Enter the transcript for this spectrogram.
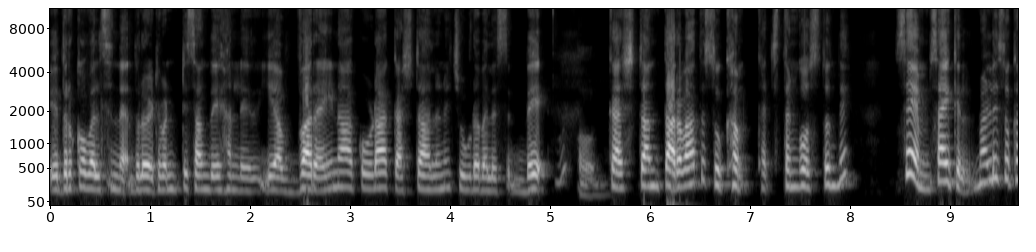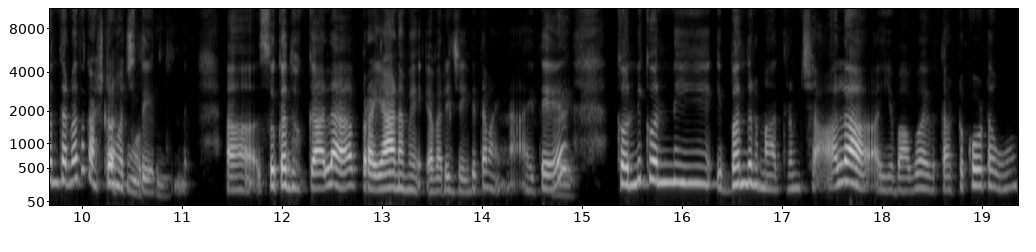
ఎదుర్కోవలసిందే. అందులో ఎటువంటి సందేహం లేదు. ఎవరైనా కూడా కష్టాలను చూడవలసిందే. కష్టం తర్వాత సుఖం ఖచ్చితంగా వస్తుంది. Same cycle. మళ్ళీ సుఖం తర్వాత కష్టం వచ్చి. తీరుతుంది. ఆ, సుఖ దుఃఖాల ప్రయాణమే ఎవరి జీవితం అయినా అయితే. కొన్ని కొన్ని ఇబ్బందులు మాత్రం చాలా అయ్యో బాబు అవి తట్టుకోవటం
